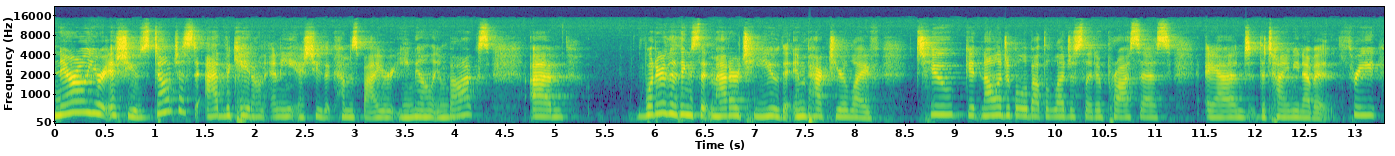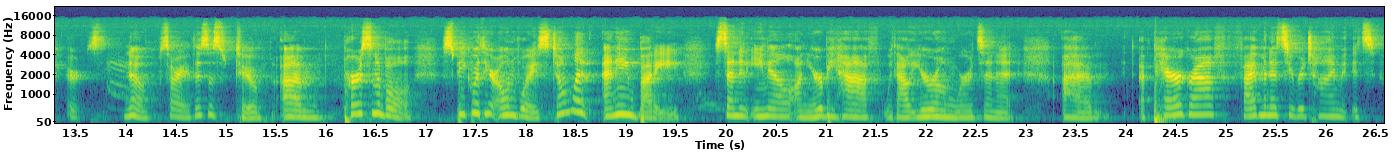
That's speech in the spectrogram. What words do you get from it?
narrow your issues. Don't just advocate on any issue that comes by your email inbox. Um, what are the things that matter to you that impact your life? Two, get knowledgeable about the legislative process and the timing of it. Three, or no, sorry, this is two. Um, personable, speak with your own voice. Don't let anybody send an email on your behalf without your own words in it. Um, a paragraph, five minutes of your time, it's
